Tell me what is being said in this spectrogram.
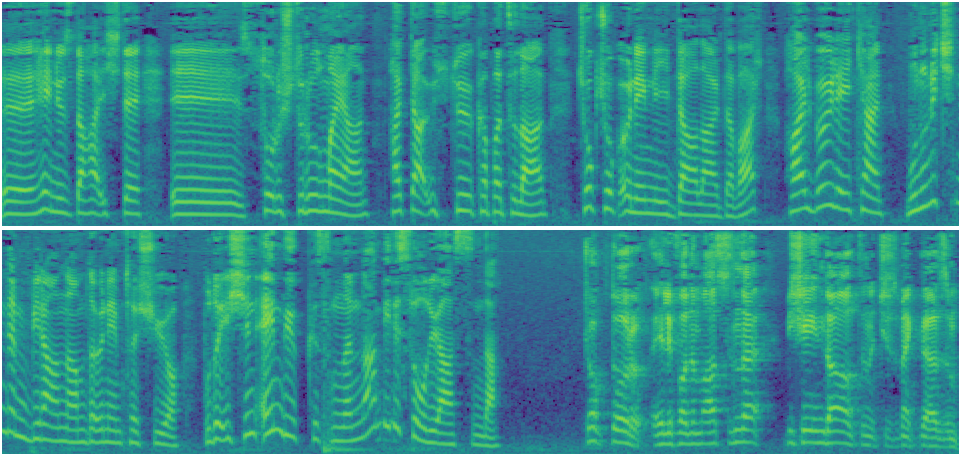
E, henüz daha işte e, soruşturulmayan hatta üstü kapatılan çok çok önemli iddialar da var. Hal böyleyken bunun için de mi bir anlamda önem taşıyor? Bu da işin en büyük kısımlarından birisi oluyor aslında. Çok doğru Elif Hanım aslında bir şeyin daha altını çizmek lazım.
